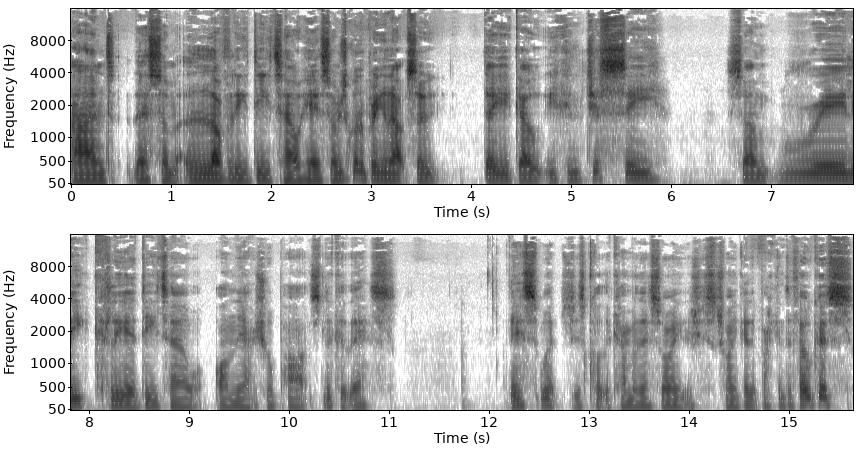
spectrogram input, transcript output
And there's some lovely detail here. So I'm just going to bring it up. So there you go. You can just see some really clear detail on the actual parts. Look at this. This, whoops, just caught the camera there, sorry. Let's just try and get it back into focus.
